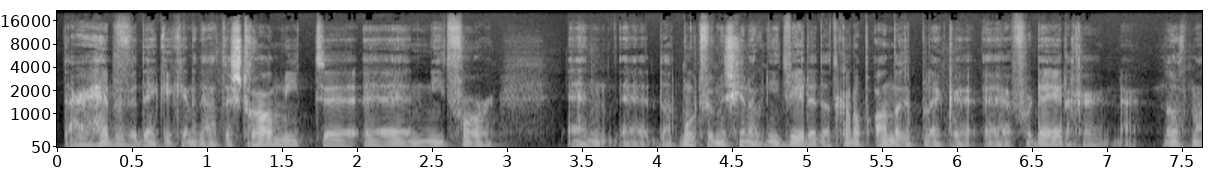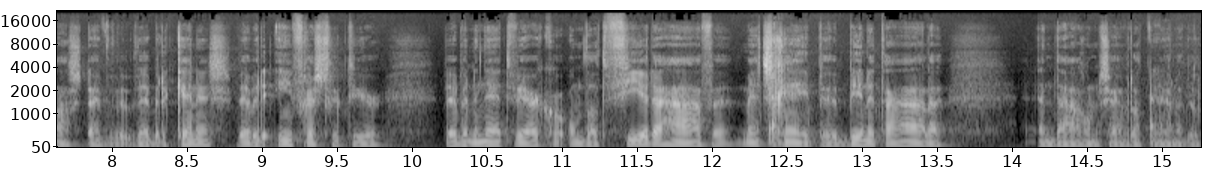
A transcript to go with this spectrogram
Daar hebben we denk ik inderdaad de stroom niet, eh, eh, niet voor. En eh, dat moeten we misschien ook niet willen. Dat kan op andere plekken eh voordeliger. Nou, nogmaals, we hebben de kennis, we hebben de infrastructuur... we hebben de netwerken om dat via de haven met schepen binnen te halen... En daarom zijn we dat nu aan het doen.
